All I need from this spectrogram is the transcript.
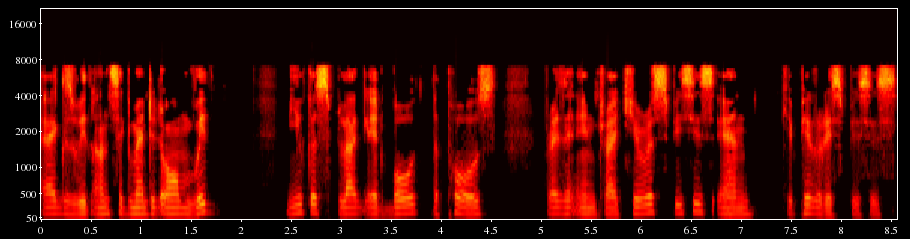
Eggs with unsegmented ovum with mucus plug at both the pores present in Trichuris species and Capillaria species.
